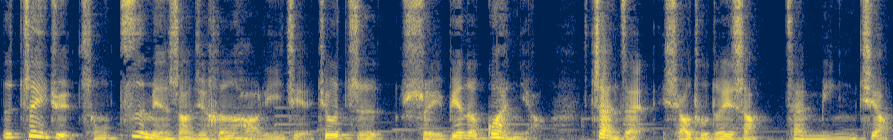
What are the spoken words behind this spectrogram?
那这句从字面上就很好理解，就指水边的鹳鸟站在小土堆上在鸣叫。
